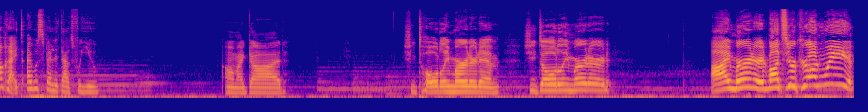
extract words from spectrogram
Alright, I will spell it out for you. Oh my god. She totally murdered him. She totally murdered. I murdered Monsieur Grenouille!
